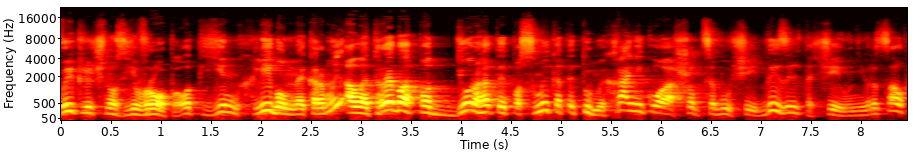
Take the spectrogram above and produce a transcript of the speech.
виключно з Європи. От їм хлібом не корми, але треба подьоргати, посмикати ту механіку, а щоб це був ще й дизель та ще й універсал.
